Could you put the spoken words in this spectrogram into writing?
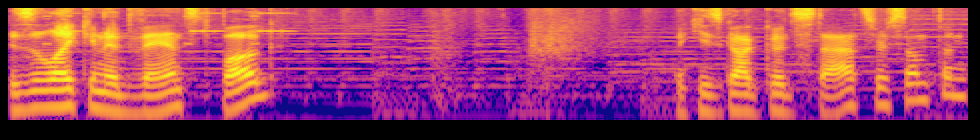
Is it like an advanced bug? Like he's got good stats or something?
